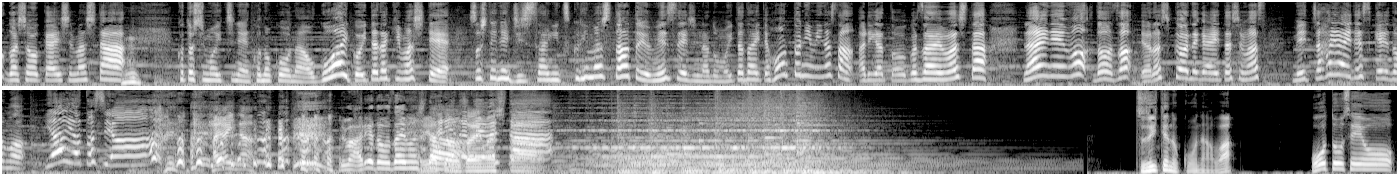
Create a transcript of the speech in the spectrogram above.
をご紹介しました、うん。今年も1年このコーナーをご愛顧いただきましてそしてね実際に作りましたというメッセージなどもいただいて本当に皆さんありがとうございました。来年もどうぞよろしくお願いいたしますめっちゃ早いですけれども良いお年を。早いな。ではありがとうございましありがとうたございました。続いてのコーナーは応答せよ。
